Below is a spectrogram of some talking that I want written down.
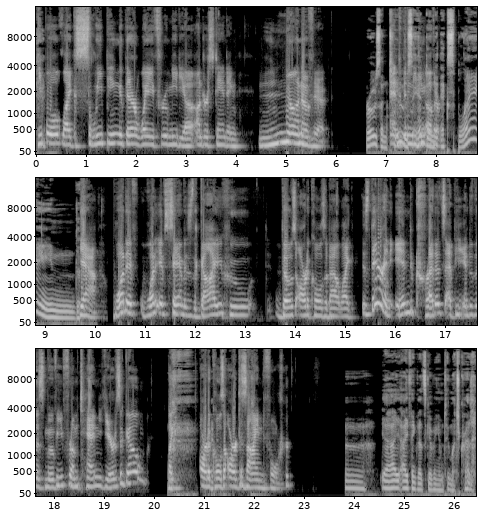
People like sleeping their way through media, understanding none of it. Frozen And 2's then the ending other- explained. Yeah. What if what if Sam is the guy who those articles about like is there an end credits at the end of this movie from 10 years ago? Like articles are designed for. Uh, yeah, I, I think that's giving him too much credit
